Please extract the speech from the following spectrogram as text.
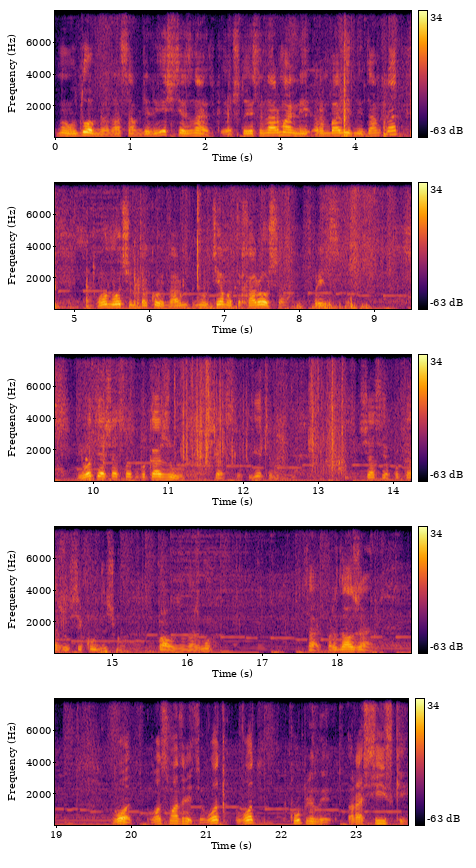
Ну, удобная на самом деле вещь. Все знают, что если нормальный ромбовидный домкрат, он очень такой, норм... ну, тема-то хорошая, в принципе. И вот я сейчас вот покажу. Сейчас вот ветер у меня. Сейчас я покажу, секундочку, паузу нажму. Так, продолжаем. Вот, вот смотрите, вот, вот купленный российский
